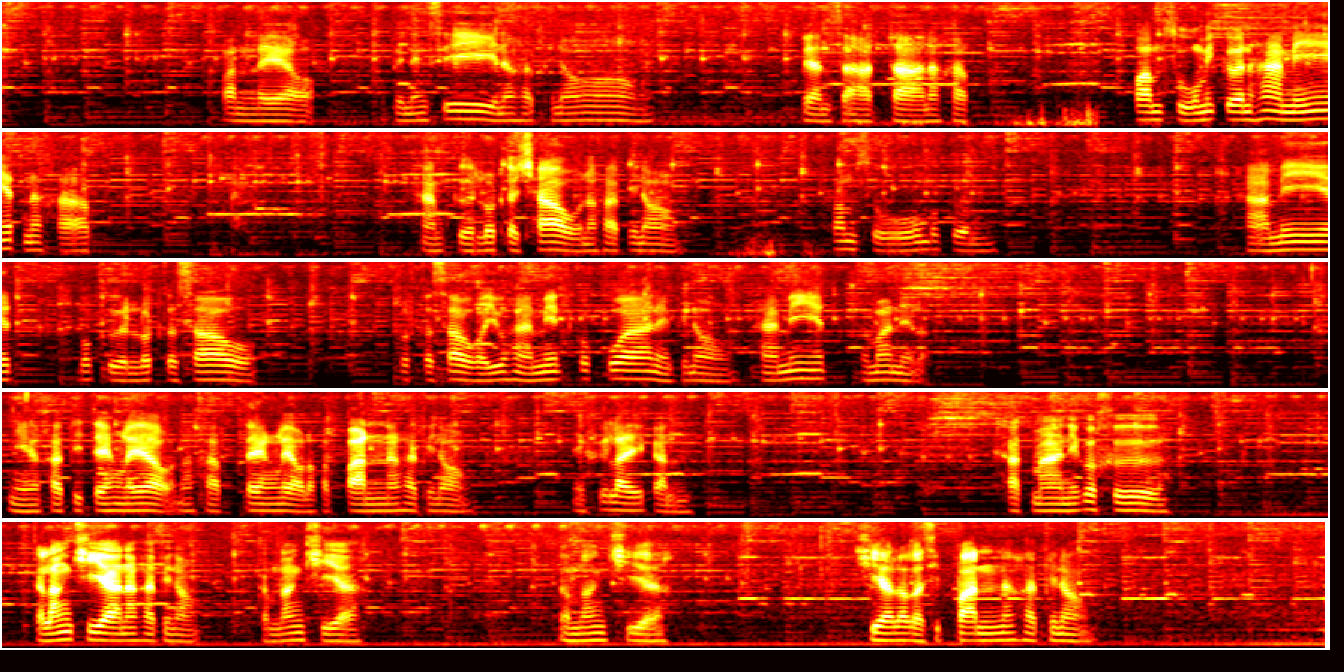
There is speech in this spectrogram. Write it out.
ปั้นแล้วเป็นยังซี่นะครับพี่น้อง นสะอาดตานะครับ ความสูงไม่เกิน 5 เมตรนะครับห้ามเกินรถกระเช่านะครับ พี่น้อง ความสูงบ่เกินหาเมตรบ่เกินรถกระเช้ารถกระเช้าก็อยู่หาเมตรก็กว่าเนี่ยพี่น้องหาเมตรประมาณนี้แหละนี่นะครับที่แต่งแล้วนะครับ แต่งแล้วแล้วก็ปั้นนะครับ พี่น้องนี่คือไล่กัน ถัดมานี่ก็คือ กำลังเคลียร์นะครับพี่น้องกำลังเคลียร์กำลังเคลียร์เคลียร์แล้วก็สิปั้นนะครับพี่น้อง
